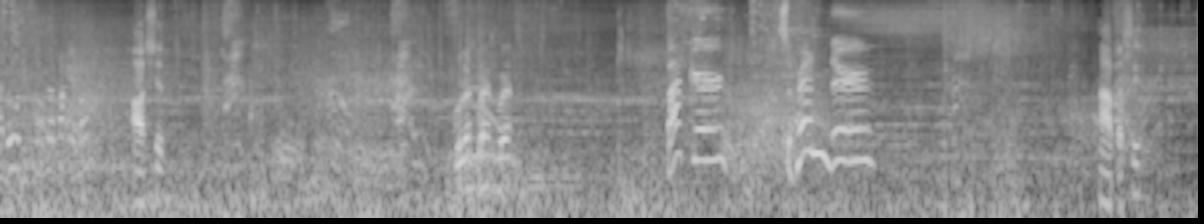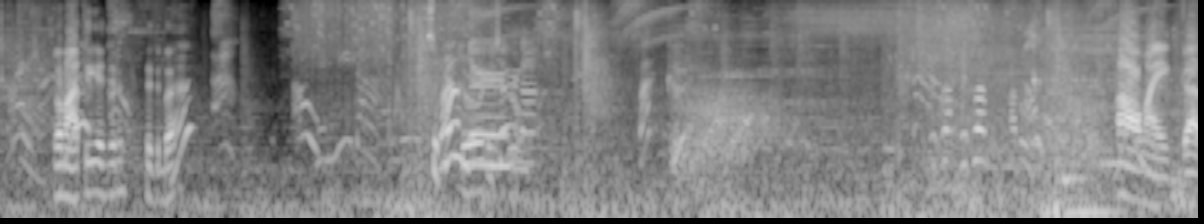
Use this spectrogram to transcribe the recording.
Aduh, disturb pakai dong. Oh shit. bulan bulan bulan. Backer! Surrender! Apa sih? Gua mati anjir tiba-tiba. Surrender! Disturb, disturb. Aduh. Oh my god.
